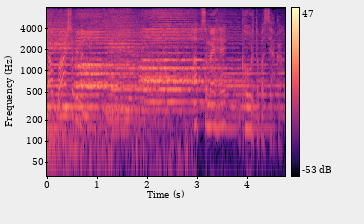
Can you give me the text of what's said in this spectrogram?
शाबाश अभिमन्यु अब समय है घोर तपस्या का।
